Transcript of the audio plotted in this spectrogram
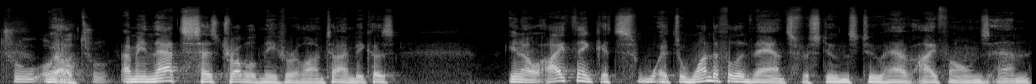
true or well, not true. I mean, that has troubled me for a long time because you know, I think it's it's a wonderful advance for students to have iPhones and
